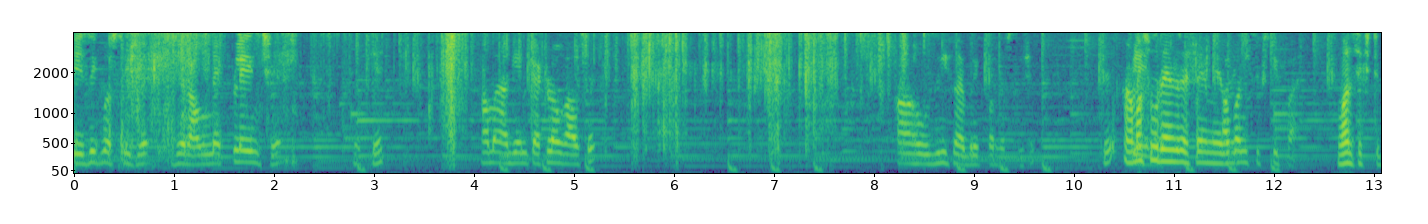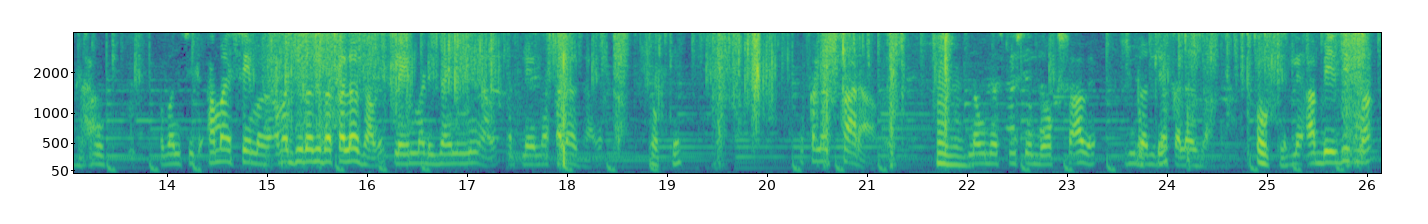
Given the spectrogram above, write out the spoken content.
બેઝિક વસ્તુ છે જે રાઉન્ડ નેક પ્લેન છે ઓકે આમાં અગેન કેટલોગ આવશે આ હોઝરી ફેબ્રિક પર વસ્તુ છે আমার આમાં શું રેન્જ રહેશે મે 165 165 ઓકે 16 આમાં સેમ આવે આમાં જુદા જુદા કલર્સ આવે પ્લેનમાં ડિઝાઇનિંગ નહીં આવે પણ પ્લેનમાં કલર્સ આવે ઓકે કલર્સ સારા হুম নাও দা স্পেশাল বক্স আছে જુદા જુદા কালারস আছে ओके એટલે આ બેઝિક માં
